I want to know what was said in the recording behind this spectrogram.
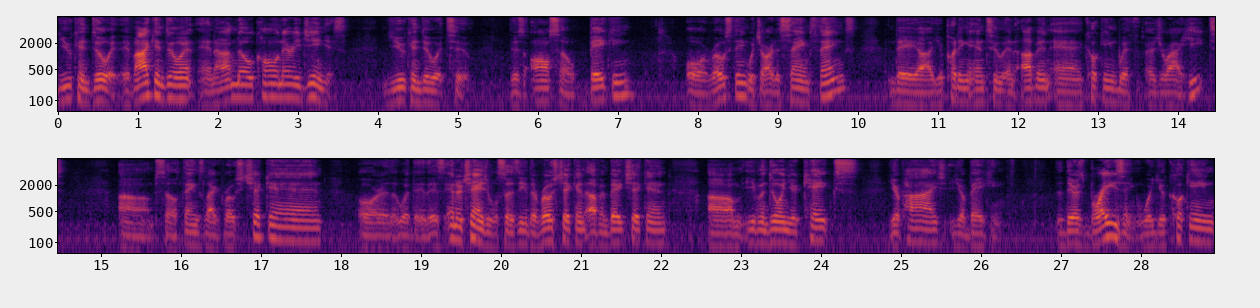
You can do it. If I can do it, and I'm no culinary genius, you can do it too. There's also baking or roasting, which are the same things. They uh, you're putting it into an oven and cooking with a dry heat. Um, so things like roast chicken, or the, what they, it's interchangeable. So it's either roast chicken, oven baked chicken, um, even doing your cakes, your pies, your baking. There's braising where you're cooking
